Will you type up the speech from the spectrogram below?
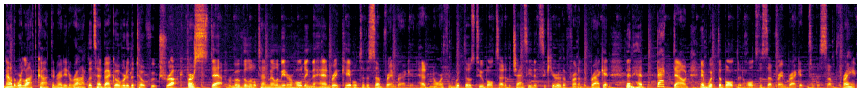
Now that we're locked, cocked, and ready to rock, let's head back over to the Tofu truck. First step, remove the little 10mm holding the handbrake cable to the subframe bracket. Head north and whip those two bolts out of the chassis that secure the front of the bracket, then head back down and whip the bolt that holds the subframe bracket to the subframe.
